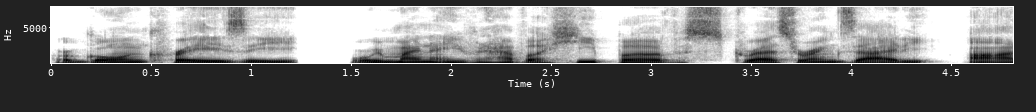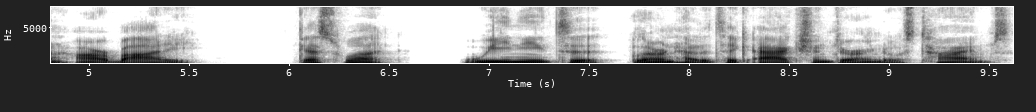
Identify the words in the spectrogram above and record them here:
or going crazy, or we might not even have a heap of stress or anxiety on our body. Guess what? We need to learn how to take action during those times.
